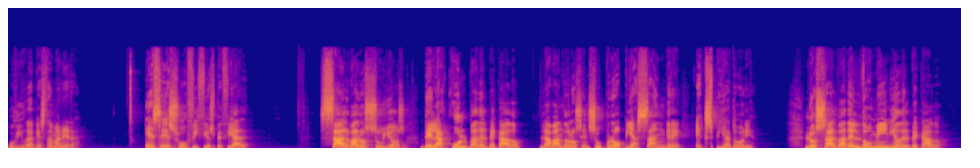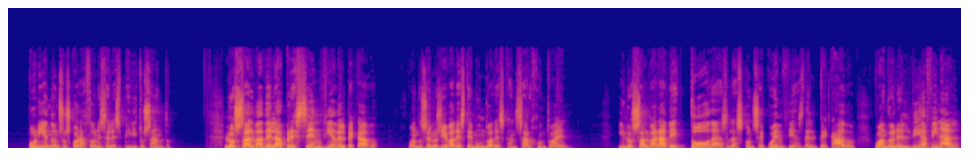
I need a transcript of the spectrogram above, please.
ho diu d'aquesta manera. Ese es su oficio especial. Salva a los suyos de la culpa del pecado, lavándolos en su propia sangre expiatoria. Los salva del dominio del pecado, poniendo en sus corazones el Espíritu Santo. Los salva de la presencia del pecado, cuando se los lleva de este mundo a descansar junto a Él. Y los salvará de todas las consecuencias del pecado, cuando en el día final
